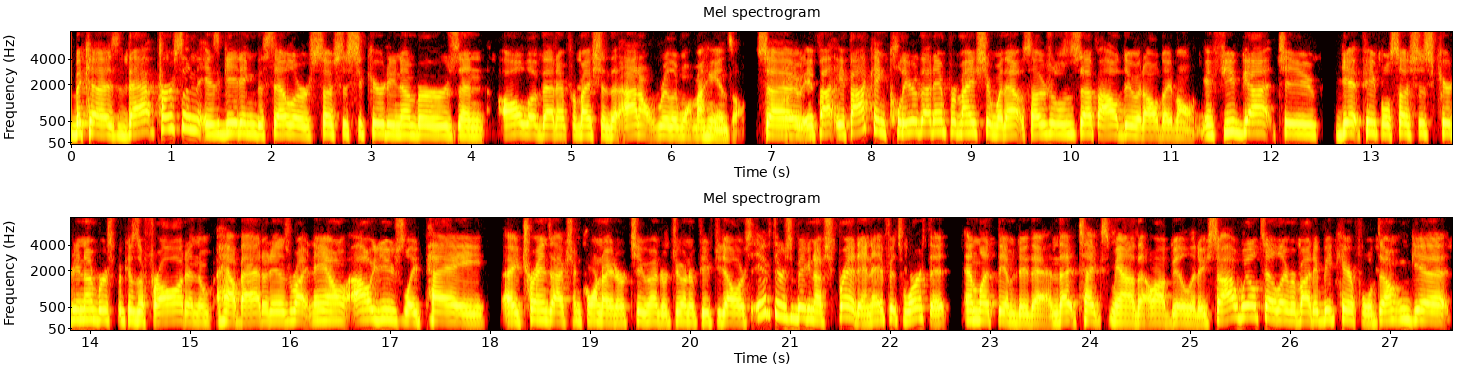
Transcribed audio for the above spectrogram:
because that person is getting the seller's social security numbers and all of that information that I don't really want my hands on. So right. if I if I can clear that information without socials and stuff, I'll do it all day long. If you've got to get people's social security numbers because of fraud and how bad it is right now, I'll usually pay a transaction coordinator $200, $250 if there's a big enough spread in it, if it's worth it, and let them do that. And that takes me out of that liability. So I will tell everybody be careful. Don't get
